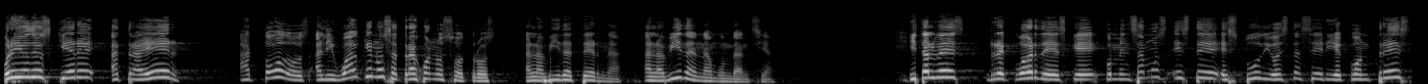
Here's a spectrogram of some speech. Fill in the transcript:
Por ello Dios quiere atraer a todos, al igual que nos atrajo a nosotros, a la vida eterna, a la vida en abundancia. Y tal vez recuerdes que comenzamos este estudio, esta serie, con tres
